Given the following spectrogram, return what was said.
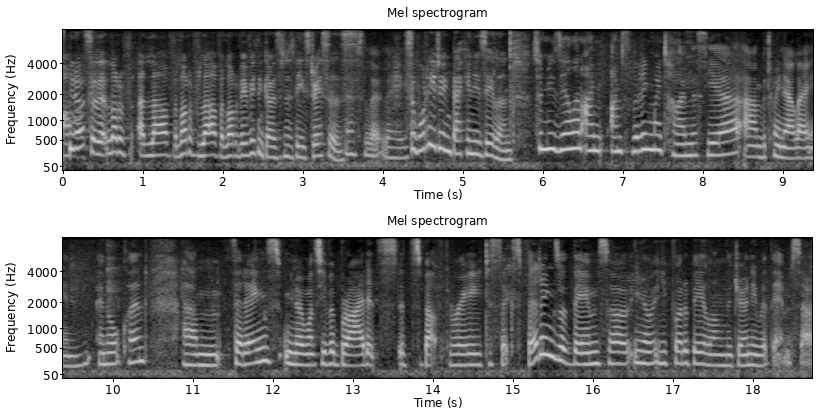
Oh, you know? So a lot of a love, a lot of love, a lot of everything goes into these dresses. Absolutely. So what are you doing back in New Zealand? So New Zealand, I'm, I'm splitting my time this year um, between LA and, and Auckland. Um, fittings, you know, once you have a bride, it's it's about three to six fittings with them. So, you know, you've got to be along the journey with them. So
